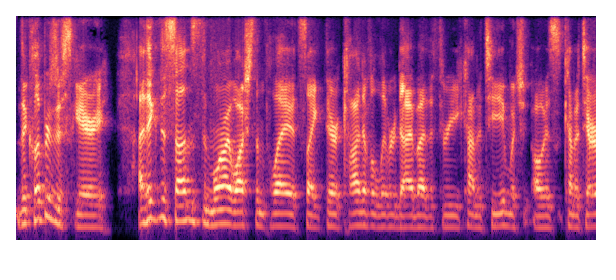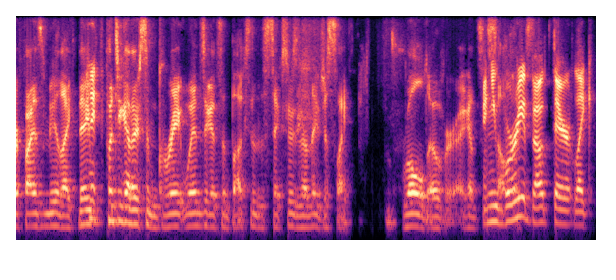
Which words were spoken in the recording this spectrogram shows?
The Clippers are scary. I think the Suns, the more I watch them play, it's like they're kind of a live or die by the three kind of team, which always kind of terrifies me. Like they put together some great wins against the Bucks and the Sixers, and then they just like rolled over against. The and you worry about their like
